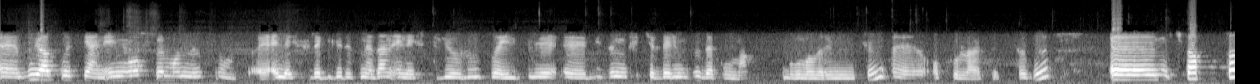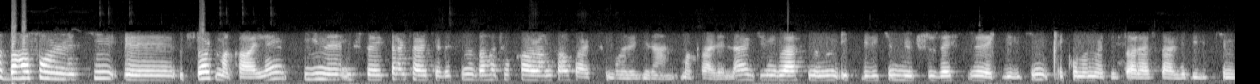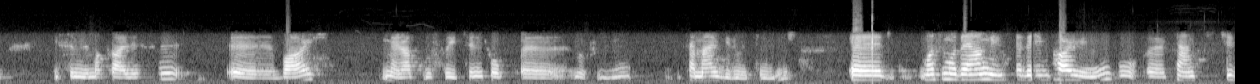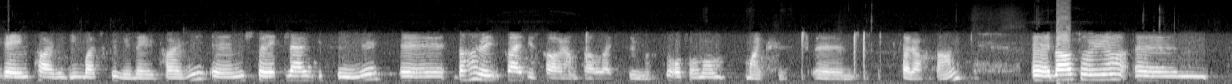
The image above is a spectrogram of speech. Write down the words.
E, bu yaklaşık yani Osman'ı nasıl e, eleştirebiliriz, neden eleştiriyoruzla ilgili e, bizim fikirlerimizi de bulmak, bulmaları mümkün e, okurlarsa kitabı. E, kitapta daha sonraki e, 3-4 makale yine müşterekler çerçevesinde daha çok kavramsal tartışmalara giren makaleler. Jim Glassman'ın ilk birikim mülksüzleştirerek birikim, ekonomi ötesi araçlarla birikim isimli makalesi e, var. Meraklısı için çok e, nasıl diyeyim temel bir metindir. E, Massimo De Angelis ve David Harvey'nin bu e, kentçi David Harvey değil başka bir David Harvey e, Müşterekler isimli e, daha radikal bir kavramsallaştırması otonom Marksist e, taraftan. E, daha sonra e,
